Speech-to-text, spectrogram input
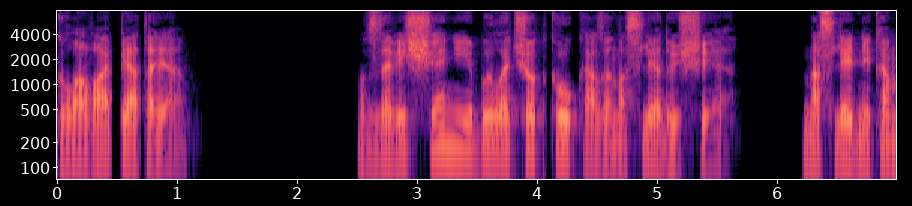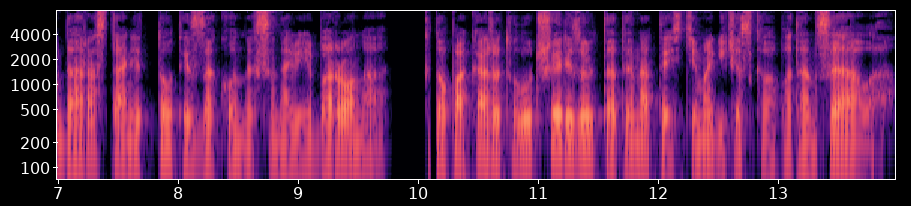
Глава пятая В завещании было четко указано следующее. Наследником дара станет тот из законных сыновей барона, кто покажет лучшие результаты на тесте магического потенциала.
